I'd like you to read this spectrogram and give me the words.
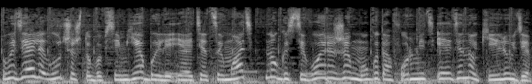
В идеале лучше, чтобы в семье были и отец, и мать, но гостевой режим могут оформить и одинокие люди.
